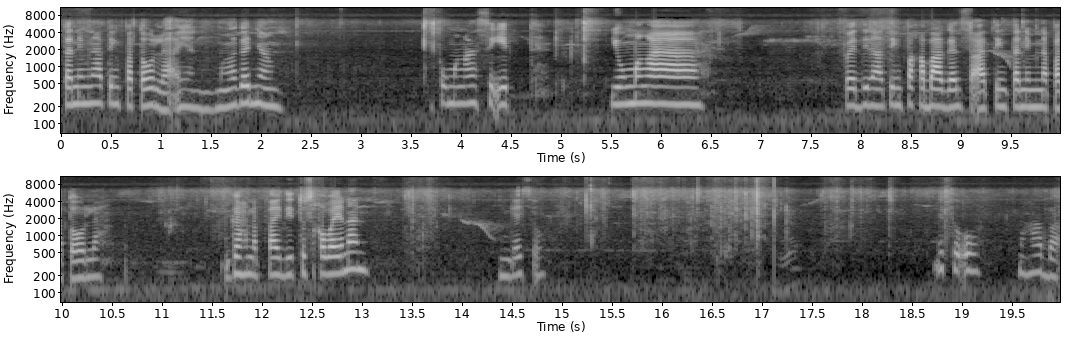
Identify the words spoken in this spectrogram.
tanim nating patola. Ayan, mga ganyan. Po mga siit. Yung mga pwede nating pakabagan sa ating tanim na patola. Gahanap tayo dito sa kawayanan. Yan guys, oh. Ito, oh. Mahaba.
